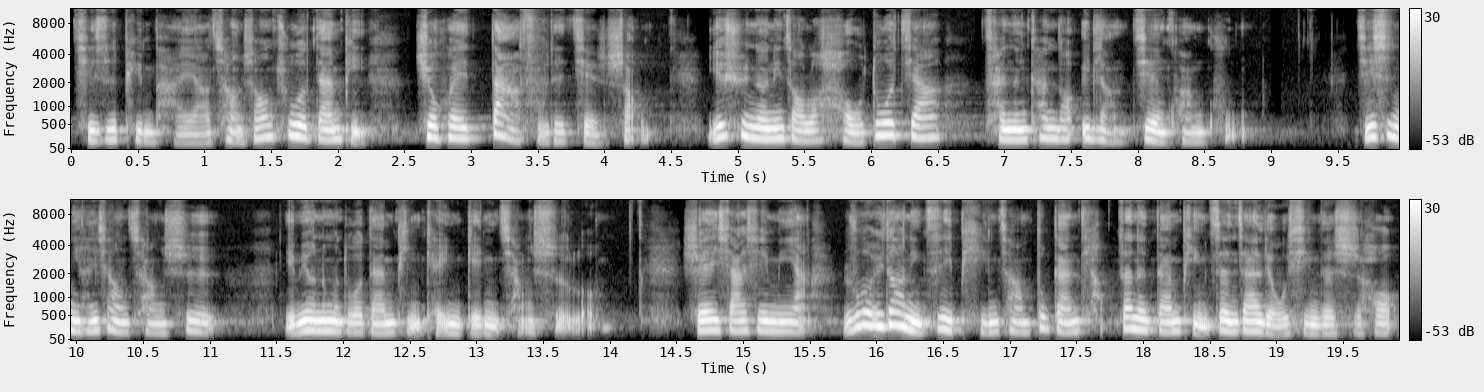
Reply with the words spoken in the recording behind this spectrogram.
其实品牌啊厂商出的单品就会大幅的减少。也许呢，你找了好多家才能看到一两件宽裤，即使你很想尝试，也没有那么多单品可以给你尝试了。所以，相信米娅，如果遇到你自己平常不敢挑战的单品正在流行的时候，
